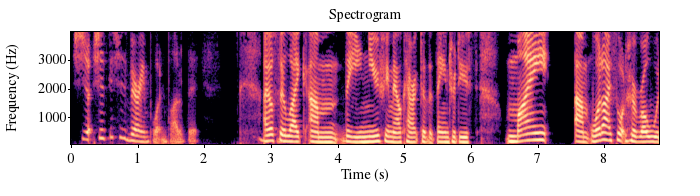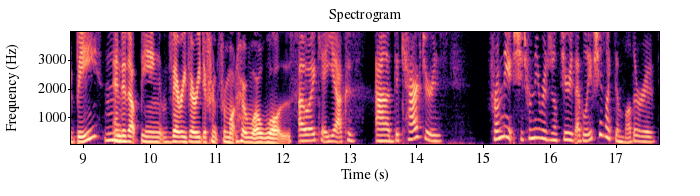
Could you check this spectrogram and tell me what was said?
she, she's she's a very important part of the I also like um, the new female character that they introduced. My um, what I thought her role would be ended up being very, very different from what her role was. Oh, okay, yeah, because uh, the character is from the she's from the original series. I believe she's like the mother of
